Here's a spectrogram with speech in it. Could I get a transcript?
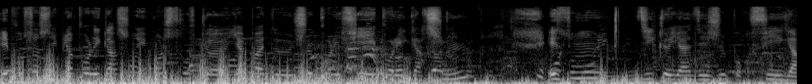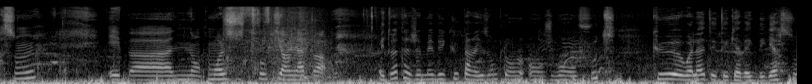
Et pour ça, c'est bien pour les garçons. Et moi, je trouve qu'il n'y a pas de jeu pour les filles et pour les garçons. Et tout le monde dit qu'il y a des jeux pour filles et garçons. Et bah non, moi je trouve qu'il n'y en a pas. Et toi, t'as jamais vécu par exemple en, jouant au foot que voilà, t'étais qu'avec des garçons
